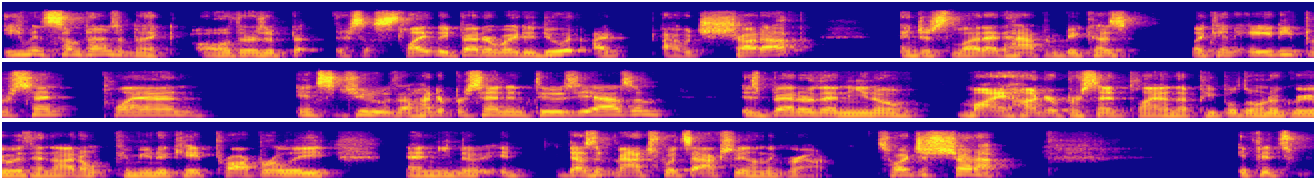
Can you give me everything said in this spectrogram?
even sometimes I'm like, oh, there's a there's a slightly better way to do it. I I would shut up and just let it happen because like an 80% plan instituted with 100% enthusiasm is better than you know my 100% plan that people don't agree with and i don't communicate properly and you know it doesn't match what's actually on the ground so i just shut up if it's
